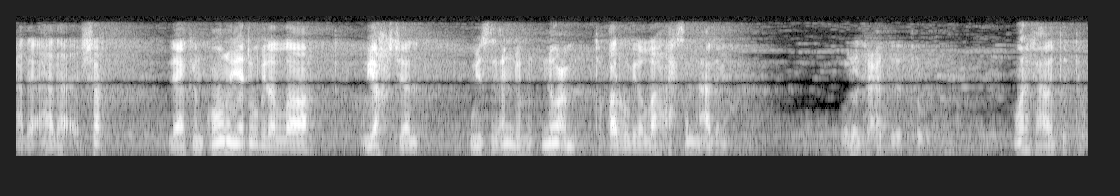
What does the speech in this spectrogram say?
هذا هذا شر. لكن كونه يتوب إلى الله ويخجل ويصير عنده نوع من التقرب إلى الله أحسن من عدمه. ولو تعددت توبة المرء ولا تعد التوبة.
